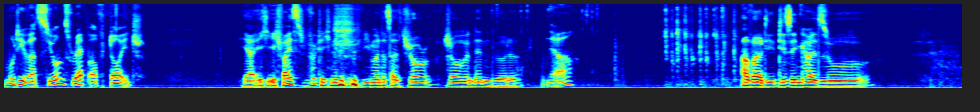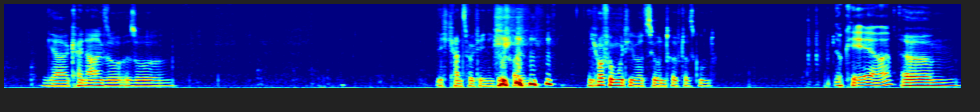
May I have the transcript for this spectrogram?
Motivationsrap auf Deutsch. Ja, ich, ich weiß wirklich nicht, wie man das als Genre, Genre nennen würde. Ja. Aber die, die singen halt so. Ja, keine Ahnung, so. so ich kann es wirklich nicht beschreiben. ich hoffe, Motivation trifft das gut. Okay, ja. Ähm,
